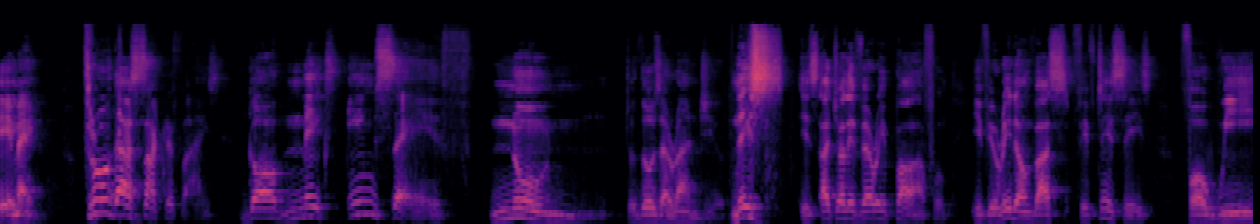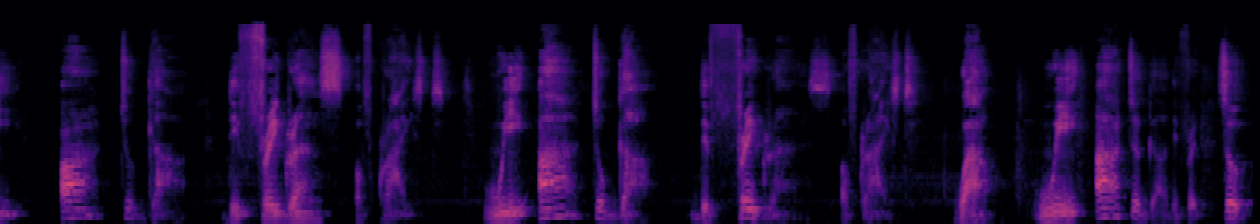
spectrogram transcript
Amen. Through that sacrifice, God makes Himself known to those around you. This is actually very powerful. If you read on verse 15, says, For we are to God the fragrance of Christ. We are to God the fragrance of Christ. Wow. We are to God the fragrance. So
